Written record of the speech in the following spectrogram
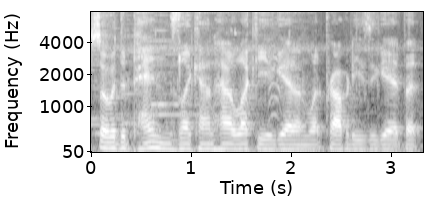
So it depends, like on how lucky you get on what properties you get. But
